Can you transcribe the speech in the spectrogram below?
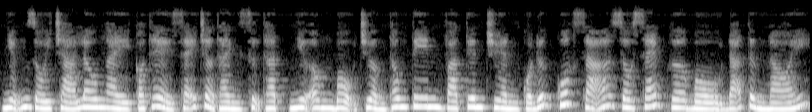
Những dối trá lâu ngày có thể sẽ trở thành sự thật như ông Bộ trưởng Thông tin và Tuyên truyền của Đức Quốc xã Joseph Goebbels đã từng nói.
